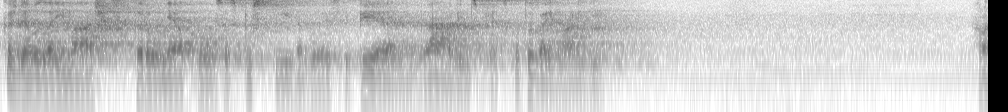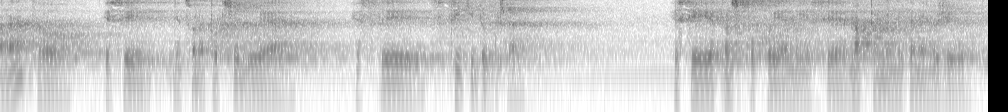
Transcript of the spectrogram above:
Každého zajímá, s kterou nějakou se spustí, nebo jestli pije, nebo já nevím, co všechno. To zajímá lidi. Ale ne to, jestli něco nepotřebuje, jestli se cítí dobře, jestli je tam spokojený, jestli je naplněný ten jeho život.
